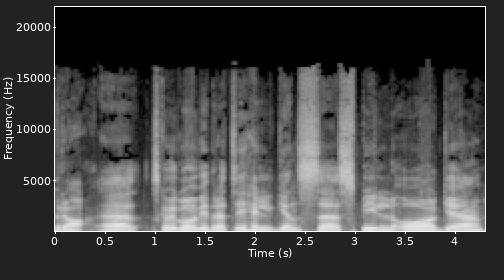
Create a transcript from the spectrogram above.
Bra. Eh, skal vi gå videre til helgens eh, spill, og eh,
